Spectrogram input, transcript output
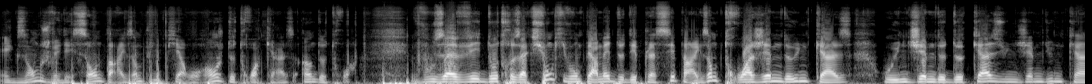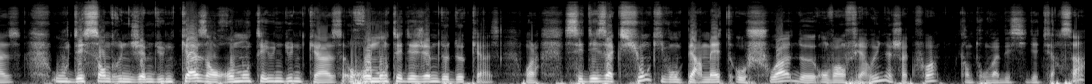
exemple, je vais descendre par exemple une pierre orange de 3 cases. 1, 2, 3. Vous avez d'autres actions qui vont permettre de déplacer par exemple 3 gemmes de une case. Ou une gemme de deux cases, une gemme d'une case. Ou descendre une gemme d'une case en remonter une d'une case. Remonter des gemmes de deux cases. Voilà. C'est des actions qui vont permettre au choix de... On va en faire une à chaque fois quand on va décider de faire ça,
